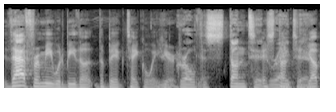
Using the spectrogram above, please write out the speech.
that for me would be the the big takeaway here Growth is stunted. it's right stunted there. yep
